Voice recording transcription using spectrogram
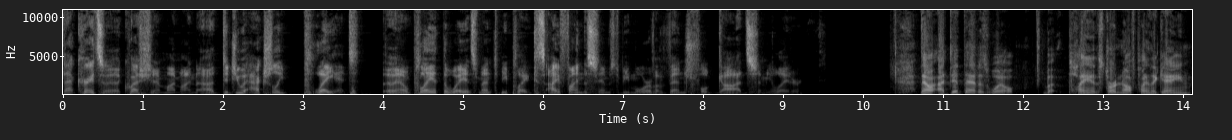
That creates a question in my mind. Uh, did you actually play it? You know, play it the way it's meant to be played? Because I find The Sims to be more of a vengeful god simulator. Now, I did that as well, but playing, starting off playing the game,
